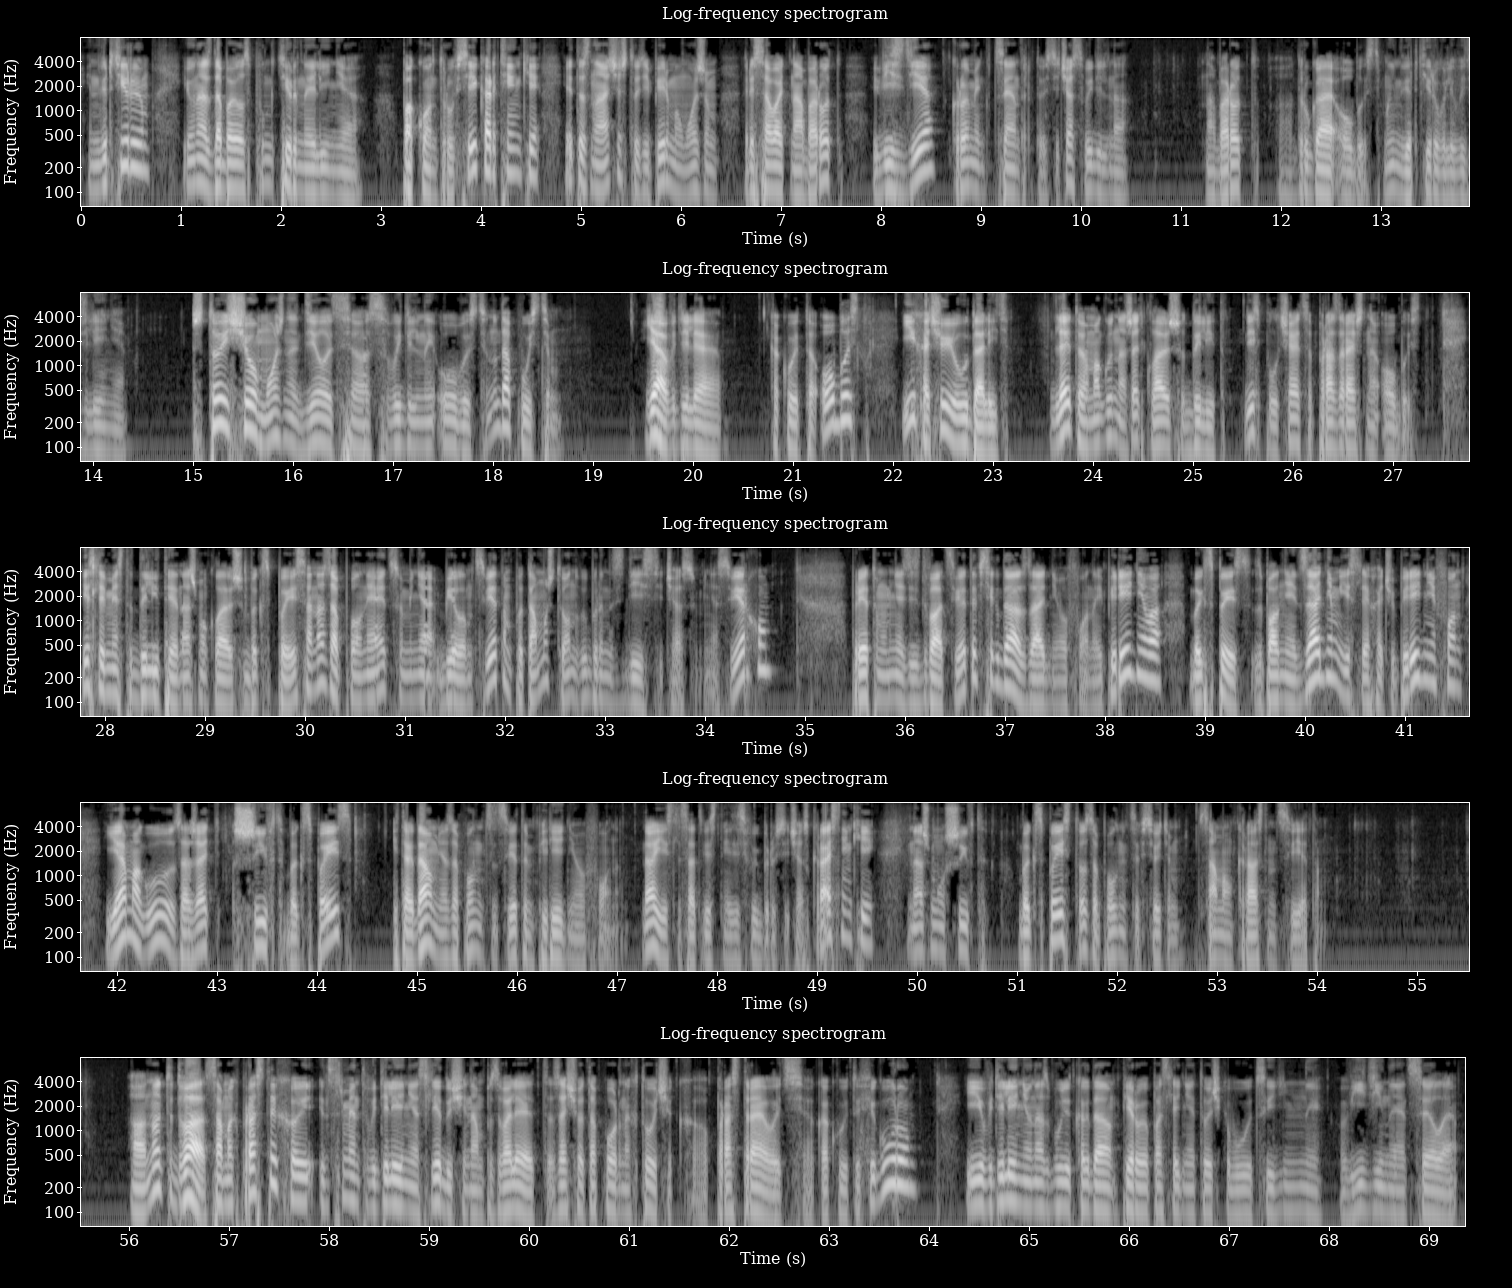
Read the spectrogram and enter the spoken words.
Инвертируем и у нас добавилась пунктирная линия по контуру всей картинки. Это значит, что теперь мы можем рисовать наоборот везде, кроме центра. То есть сейчас выделена наоборот другая область. Мы инвертировали выделение. Что еще можно делать а, с выделенной областью? Ну, допустим, я выделяю какую-то область и хочу ее удалить. Для этого я могу нажать клавишу Delete. Здесь получается прозрачная область. Если вместо Delete я нажму клавишу Backspace, она заполняется у меня белым цветом, потому что он выбран здесь сейчас у меня сверху. При этом у меня здесь два цвета всегда, заднего фона и переднего. Backspace заполняет задним. Если я хочу передний фон, я могу зажать Shift Backspace и тогда у меня заполнится цветом переднего фона. Да, если, соответственно, я здесь выберу сейчас красненький и нажму Shift Backspace, то заполнится все этим самым красным цветом. А, ну, это два самых простых э, инструмента выделения. Следующий нам позволяет за счет опорных точек э, простраивать какую-то фигуру. И выделение у нас будет, когда первая и последняя точка будут соединены в единое целое.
